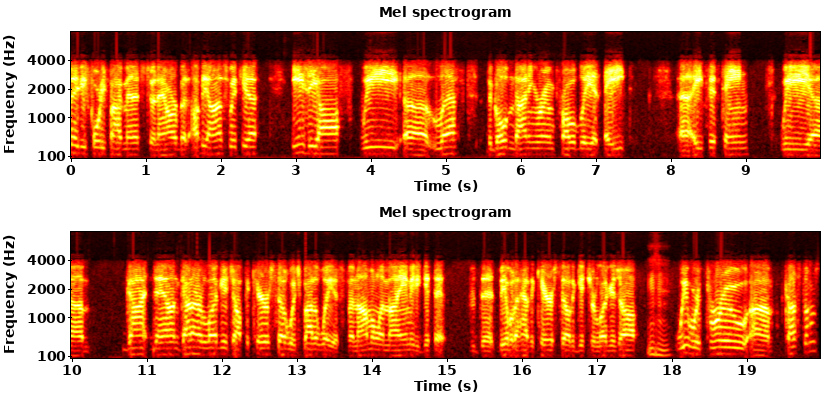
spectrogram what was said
maybe 45 minutes to an hour. But I'll be honest with you, easy off. We uh, left the Golden Dining Room probably at eight uh, 8:15. We um, got down, got our luggage off the carousel, which by the way is phenomenal in Miami to get that, that be able to have the carousel to get your luggage off. Mm-hmm. We were through um, customs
